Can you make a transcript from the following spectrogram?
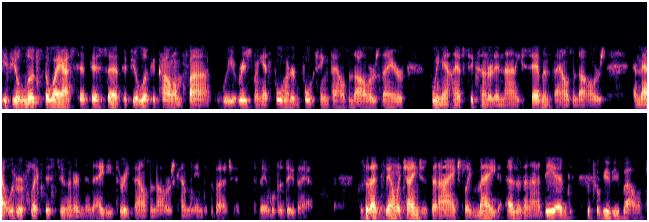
If you'll look the way I set this up, if you'll look at column five, we originally had four hundred and fourteen thousand dollars there. We now have six hundred and ninety-seven thousand dollars, and that would reflect this two hundred and eighty-three thousand dollars coming into the budget to be able to do that. So that's the only changes that I actually made, other than I did Which will give you balanced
